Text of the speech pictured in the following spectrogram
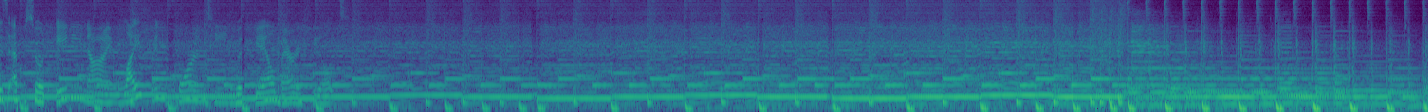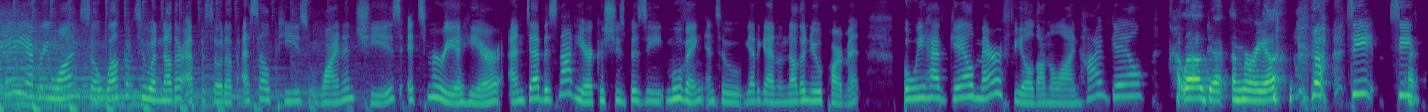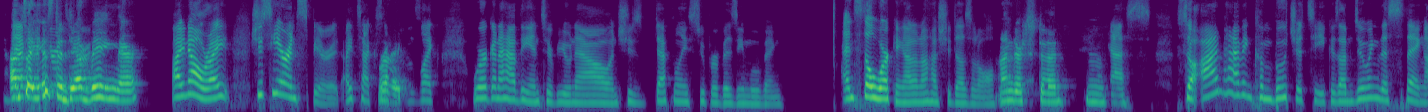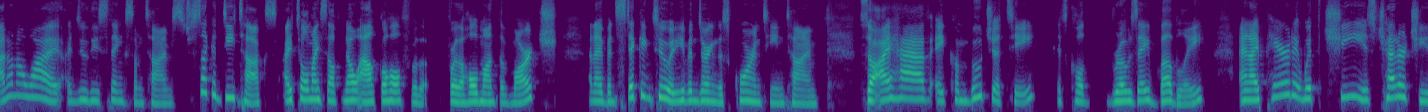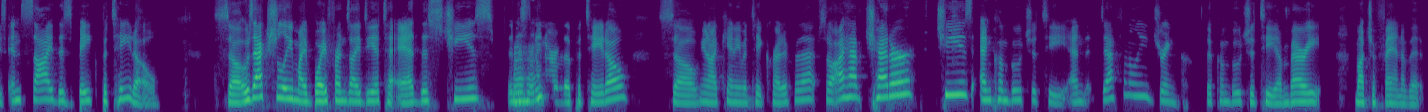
is episode 89 Life in Quarantine with Gail Merrifield. Hey everyone, so welcome to another episode of SLP's Wine and Cheese. It's Maria here, and Deb is not here because she's busy moving into yet again another new apartment. But we have Gail Merrifield on the line. Hi, Gail. Hello, De- uh, Maria. see, see, I'm Deb so used to Deb being there. I know, right? She's here in spirit. I texted her. Right. I was like, we're gonna have the interview now, and she's definitely super busy moving and still working. I don't know how she does it all. Understood. Hmm. Yes. So I'm having kombucha tea because I'm doing this thing. I don't know why I do these things sometimes. Just like a detox. I told myself no alcohol for the for the whole month of March, and I've been sticking to it even during this quarantine time. So I have a kombucha tea. It's called Rosé Bubbly, and I paired it with cheese, cheddar cheese inside this baked potato. So it was actually my boyfriend's idea to add this cheese in the Mhm. center of the potato. So, you know, I can't even take credit for that. So I have cheddar cheese and kombucha tea and definitely drink the kombucha tea. I'm very much a fan of it.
